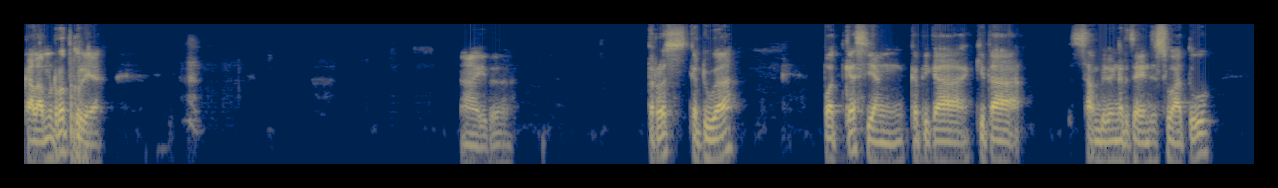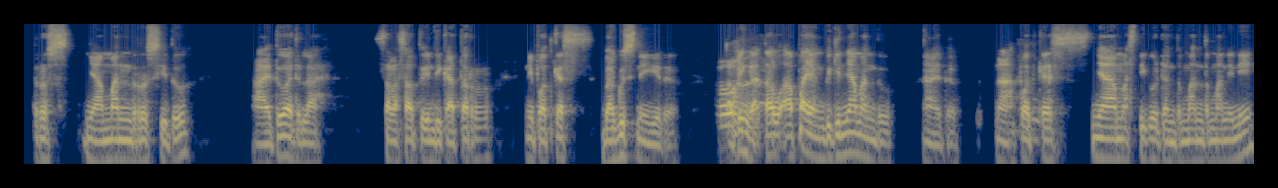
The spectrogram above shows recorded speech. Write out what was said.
Kalau menurutku ya. Nah itu terus kedua podcast yang ketika kita sambil ngerjain sesuatu terus nyaman terus gitu nah itu adalah salah satu indikator ini podcast bagus nih gitu. Oh. Tapi nggak tahu apa yang bikin nyaman tuh. Nah itu. Nah podcastnya Mas Tiko dan teman-teman ini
